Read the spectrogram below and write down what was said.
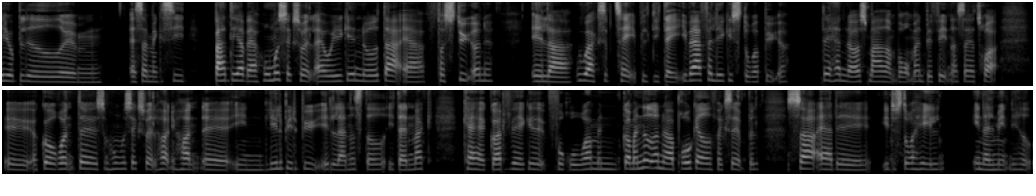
jo blevet, øh, altså man kan sige, bare det at være homoseksuel er jo ikke noget, der er forstyrrende eller uacceptabelt i dag. I hvert fald ikke i store byer. Det handler også meget om, hvor man befinder sig. Jeg tror, øh, at gå rundt øh, som homoseksuel hånd i hånd øh, i en lille bitte by et eller andet sted i Danmark, kan godt vække furore. Men går man ned ad Nørrebrogade for eksempel, så er det i det store hele en almindelighed.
